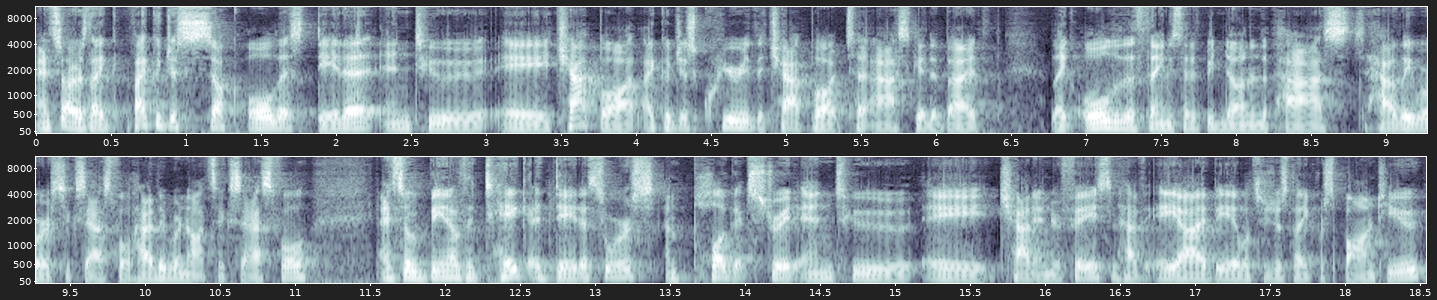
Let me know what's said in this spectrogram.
And so I was like, if I could just suck all this data into a chatbot, I could just query the chatbot to ask it about like all of the things that have been done in the past, how they were successful, how they were not successful. And so being able to take a data source and plug it straight into a chat interface and have AI be able to just like respond to you,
